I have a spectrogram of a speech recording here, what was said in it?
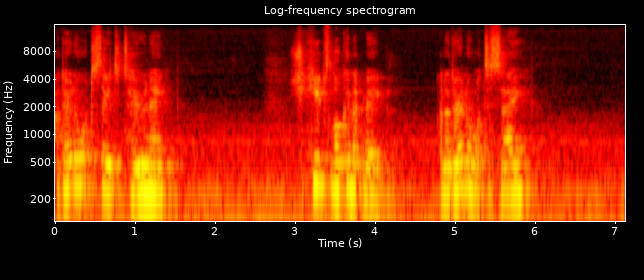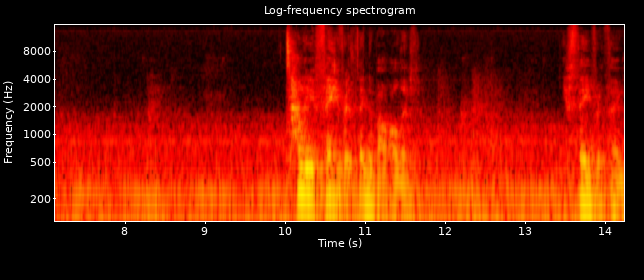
I don't know what to say to Tony. She keeps looking at me and I don't know what to say. Tell her your favourite thing about Olive. Your favourite thing.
